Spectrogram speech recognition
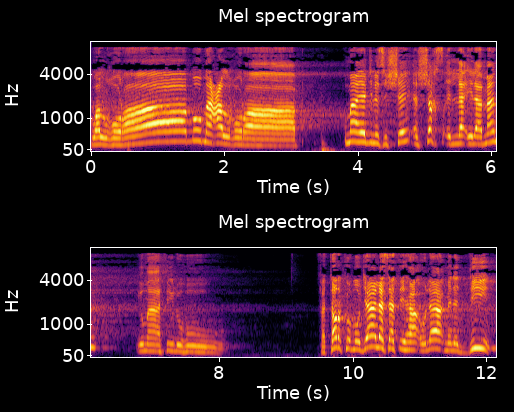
والغراب مع الغراب. ما يجلس الشيء الشخص إلا إلى من؟ يماثله. فترك مجالسة هؤلاء من الدين.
